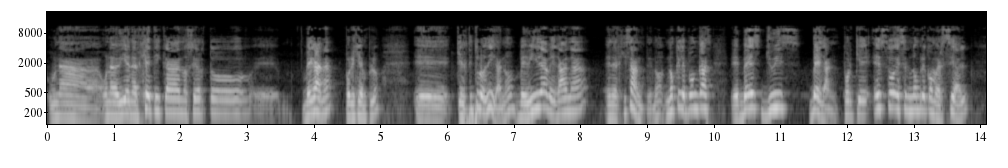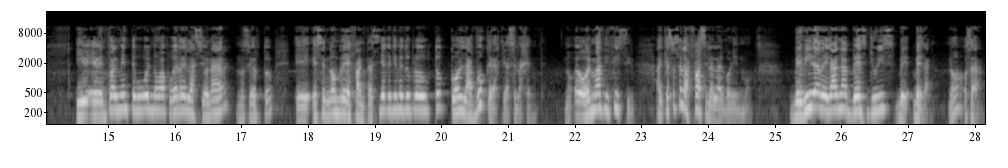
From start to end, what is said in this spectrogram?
una, una bebida energética, ¿no es cierto? Eh, vegana, por ejemplo, eh, que el título diga, ¿no? Bebida vegana energizante, ¿no? No que le pongas eh, Best Juice Vegan, porque eso es el nombre comercial y eventualmente Google no va a poder relacionar, ¿no es cierto?, ese nombre de fantasía que tiene tu producto con las búsquedas que hace la gente, ¿no? O es más difícil. Hay que hacerse la fácil al algoritmo bebida vegana best juice vegan, ¿no? O sea,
